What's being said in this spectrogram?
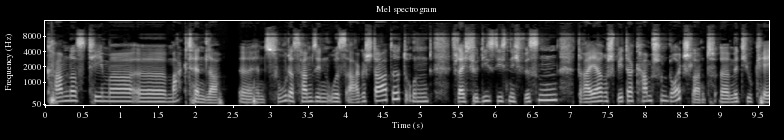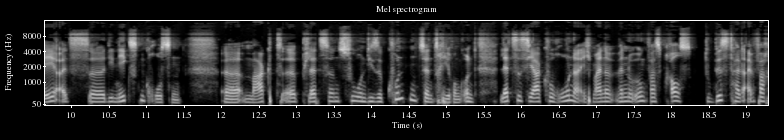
kam das Thema äh, Markthändler äh, hinzu. Das haben sie in den USA gestartet und vielleicht für die, die es nicht wissen, drei Jahre später kam schon Deutschland äh, mit UK als äh, die nächsten großen äh, Marktplätze hinzu und diese Kundenzentrierung und letztes Jahr Corona. Ich meine, wenn du irgendwas brauchst, du bist halt einfach,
